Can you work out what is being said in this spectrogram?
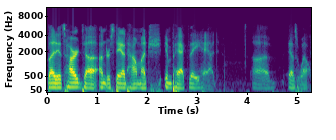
but it's hard to understand how much impact they had uh, as well.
